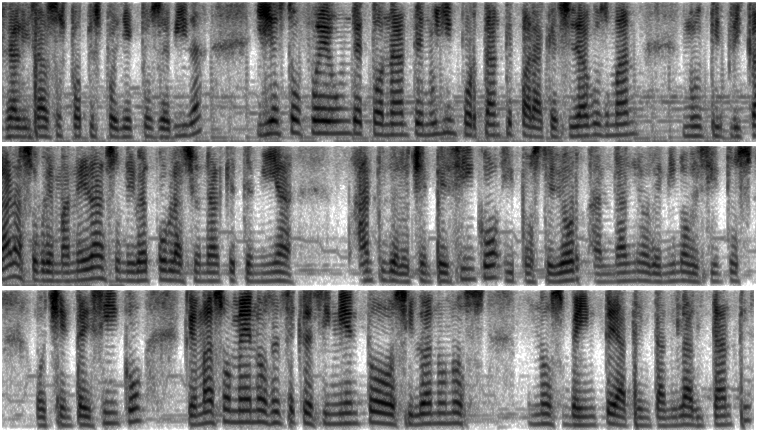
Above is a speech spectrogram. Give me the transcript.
realizar sus propios proyectos de vida. Y esto fue un detonante muy importante para que Ciudad Guzmán multiplicara sobremanera su nivel poblacional que tenía antes del 85 y posterior al año de 1985, que más o menos ese crecimiento osciló en unos unos 20 a 30 mil habitantes.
